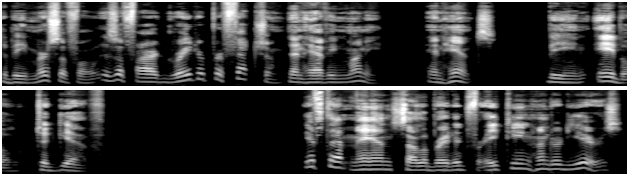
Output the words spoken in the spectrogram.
to be merciful is a far greater perfection than having money, and hence being able to give. If that man celebrated for eighteen hundred years,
